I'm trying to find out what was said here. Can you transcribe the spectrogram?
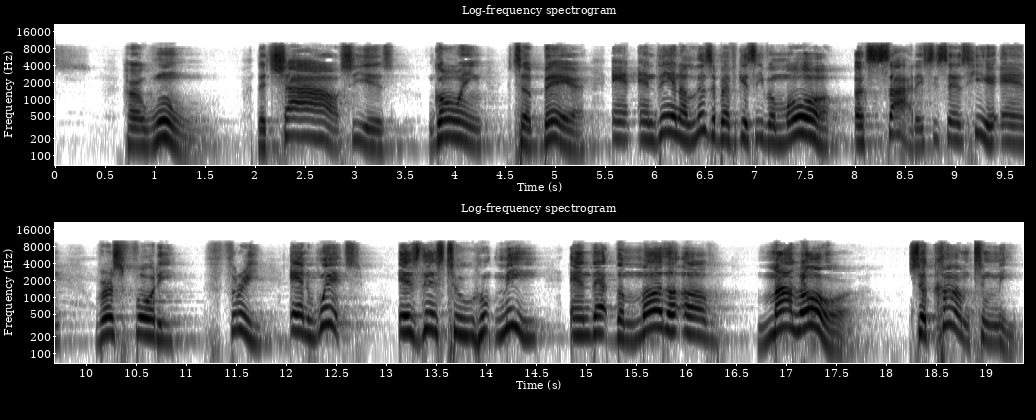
her womb, the child she is going to bear. And, and then Elizabeth gets even more excited. She says here in verse 43, and whence is this to me and that the mother of my Lord should come to me?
